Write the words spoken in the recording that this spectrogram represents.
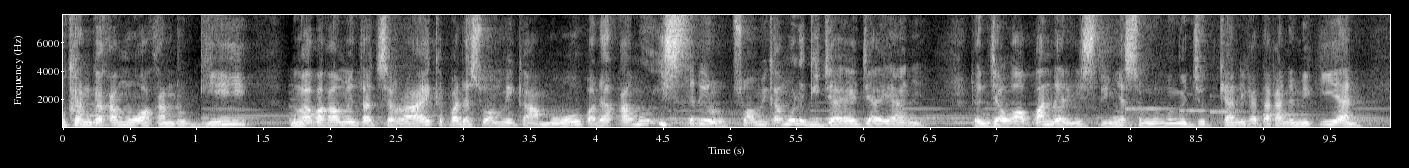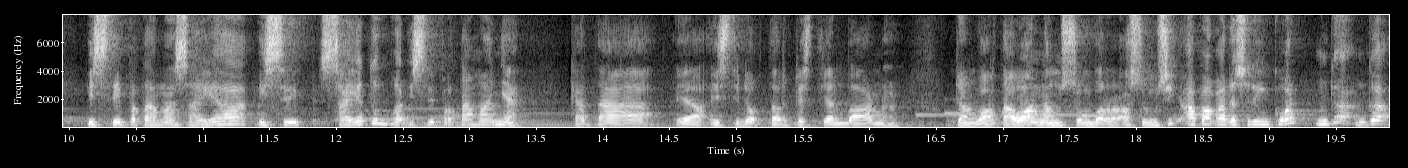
Bukankah kamu akan rugi? Mengapa kamu minta cerai kepada suami kamu padahal kamu istri loh, suami kamu lagi jaya-jayanya. Dan jawaban dari istrinya sungguh mengejutkan dikatakan demikian. Istri pertama saya, istri saya tuh bukan istri pertamanya, kata ya istri dokter Christian Barner. Dan wartawan langsung berasumsi apakah ada selingkuhan? Enggak, enggak.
